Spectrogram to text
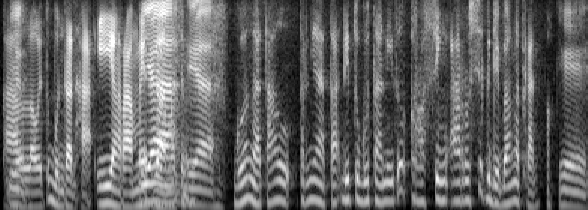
kalau itu bundaran HI yang rame Iya, segala macam. iya. Gue nggak tahu ternyata di Tugu Tani itu crossing arusnya gede banget kan. Oke.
